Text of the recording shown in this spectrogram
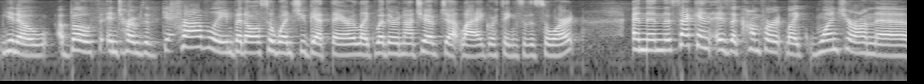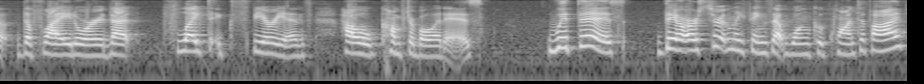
you know, both in terms of traveling, but also once you get there, like whether or not you have jet lag or things of the sort. And then the second is a comfort, like once you're on the, the flight or that flight experience, how comfortable it is. With this, there are certainly things that one could quantify,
